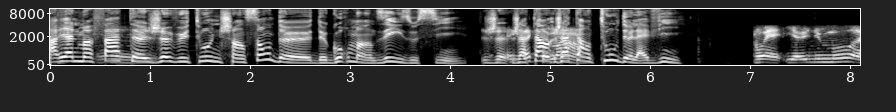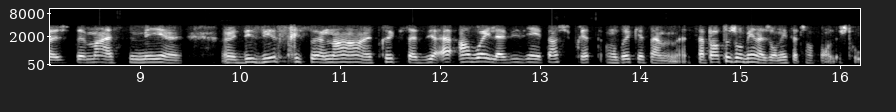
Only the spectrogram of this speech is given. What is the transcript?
Ariane Moffat, oh. Je veux tout, une chanson de, de gourmandise aussi. J'attends tout de la vie. Oui, il y a un humour euh, justement assumé, un désir frissonnant, un truc, ça dit ah, envoie la vie, viens-t'en, je suis prête. On dirait que ça, me, ça part toujours bien la journée, cette chanson-là, je trouve.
